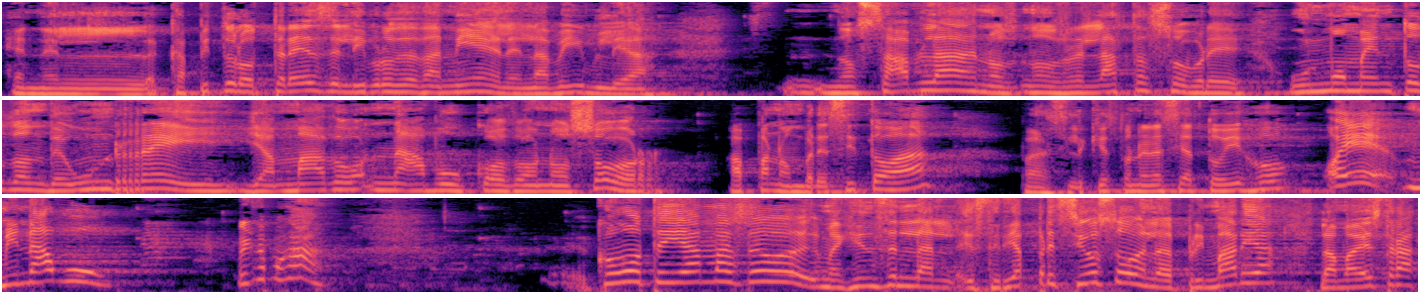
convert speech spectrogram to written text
En el capítulo 3 del libro de Daniel en la Biblia, nos habla, nos, nos, relata sobre un momento donde un rey llamado Nabucodonosor, apa nombrecito A, para si le quieres poner así a tu hijo, oye, mi Nabu, venga para acá. ¿Cómo te llamas? Imagínense, sería precioso en la primaria, la maestra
